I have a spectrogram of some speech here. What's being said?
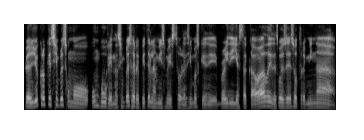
Pero yo creo que siempre es como un bucle, ¿no? Siempre se repite la misma historia. Decimos que Brady ya está acabado y después de eso termina,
